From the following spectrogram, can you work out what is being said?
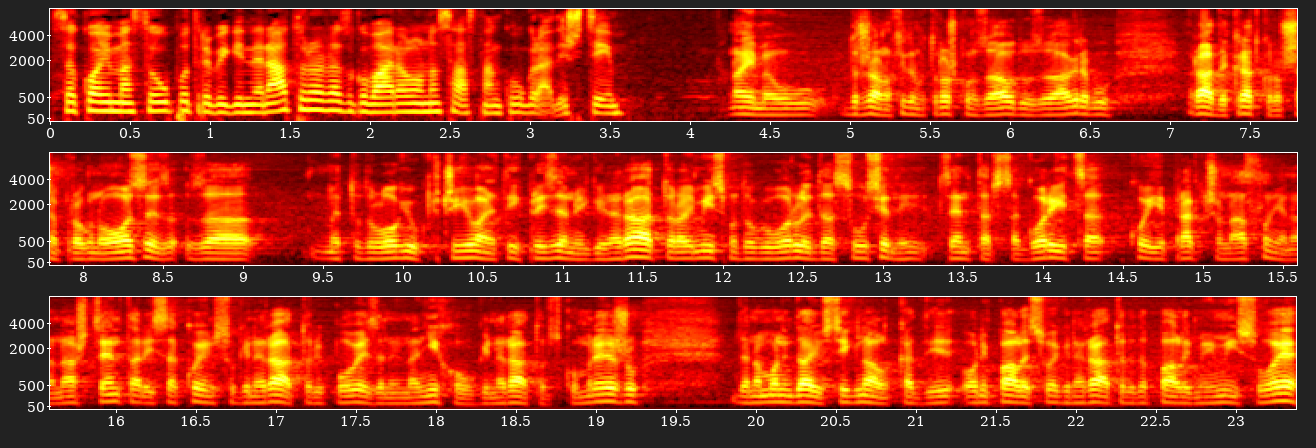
sa kojima se upotrebe generatora razgovaralo na sastanku u Gradišci. Naime, u Državnom hidrometeorološkom zavodu u Zagrebu rade kratkoročne prognoze za metodologiju uključivanja tih prizemnih generatora i mi smo dogovorili da susjedni centar sa Gorica, koji je praktično naslonjen na naš centar i sa kojim su generatori povezani na njihovu generatorsku mrežu, da nam oni daju signal kad oni pale svoje generatore, da palimo i mi svoje.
